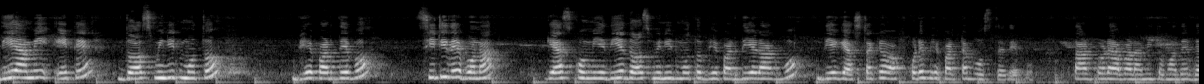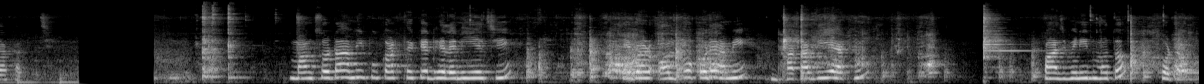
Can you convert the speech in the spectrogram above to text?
দিয়ে আমি এতে দশ মিনিট মতো ভেপার দেব। সিটি দেব না, গ্যাস কমিয়ে দিয়ে দশ মিনিট মতো ভেপার দিয়ে রাখব। দিয়ে গ্যাসটাকে অফ করে ভেপারটা বসতে দেব। তারপরে আবার আমি তোমাদের দেখাচ্ছি। মাংসটা আমি কুকার থেকে ঢেলে নিয়েছি। এবার অল্প করে আমি ঢাকা দিয়ে এখন পাঁচ মিনিট মতো ফোটাবো।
